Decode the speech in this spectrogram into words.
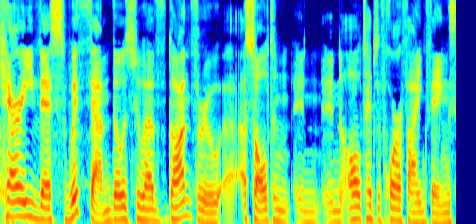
carry this with them, those who have gone through assault and, and, and all types of horrifying things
